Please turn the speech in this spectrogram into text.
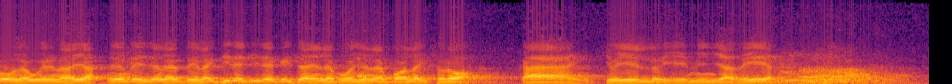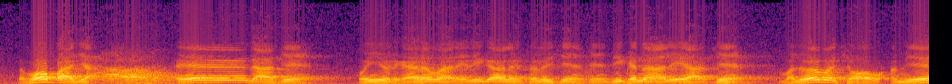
ကိုယ်လည်းဝေဒနာရအင်းသိခြင်းလည်းသိလိုက်ဒီတဲ့ကြီးတဲ့ကိစ္စရင်လည်းပေါ်ခြင်းလည်းပေါ်လိုက်ဆိုတော့ကဲကြွေးလို့ရမြင်ကြသေးရဲ့သဘောပါကြအဲဒါဖြင့်ဘုန်းကြီးတို့တရားဓမ္မတွေဒီကားလို့ဆိုလို့ရှိရင်ဖြင့်ဒီခဏလေးဟာဖြင့်မလွဲမချော်အမြဲ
